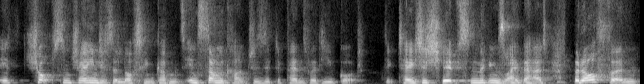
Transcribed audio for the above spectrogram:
it chops and changes a lot in governments. In some countries, it depends whether you've got dictatorships and things like that. But often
